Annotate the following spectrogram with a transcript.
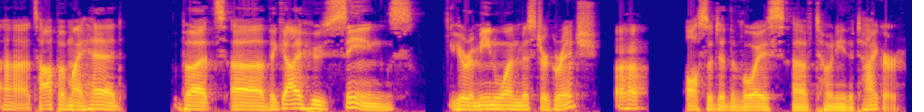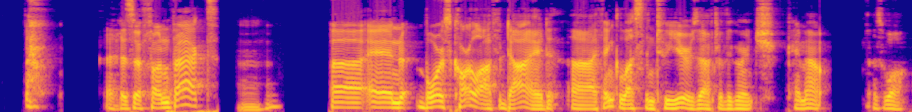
uh, top of my head, but uh, the guy who sings "You're a Mean One, Mr. Grinch" Uh huh. also did the voice of Tony the Tiger. That is a fun fact. hmm Uh, and Boris Karloff died, uh, I think, less than two years after The Grinch came out as well.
